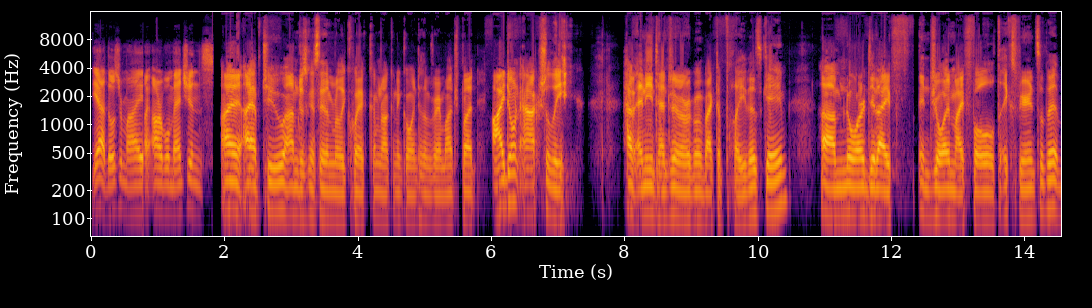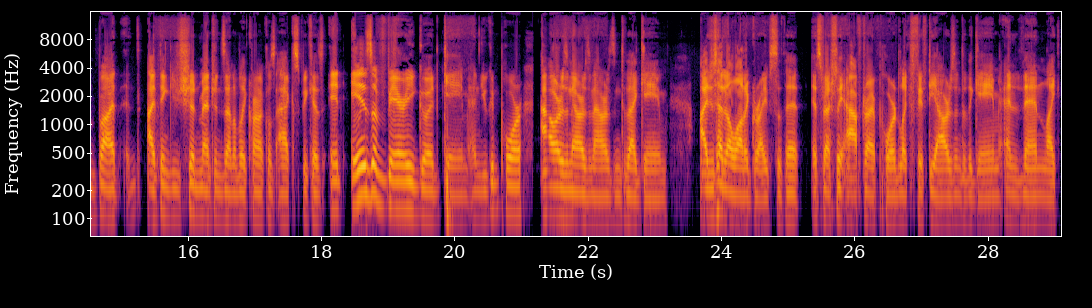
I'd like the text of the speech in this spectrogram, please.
yeah, those are my, my honorable mentions. I I have two. I'm just gonna say them really quick. I'm not gonna go into them very much, but I don't actually have any intention of ever going back to play this game, um, nor did I f- enjoy my full experience with it. But I think you should mention Xenoblade Chronicles X because it is a very good game, and you can pour hours and hours and hours into that game. I just had a lot of gripes with it, especially after I poured like 50 hours into the game, and then like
